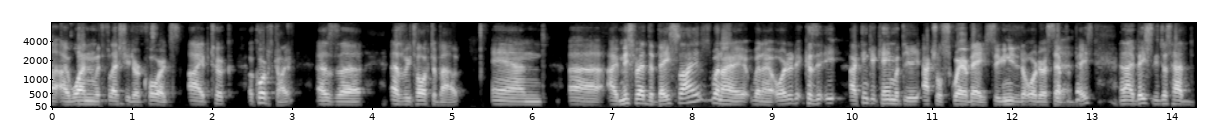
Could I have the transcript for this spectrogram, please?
I won with Flesh Eater Courts, I took a corpse cart as uh, as we talked about, and uh, I misread the base size when I when I ordered it because I think it came with the actual square base, so you needed to order a separate yeah. base, and I basically just had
